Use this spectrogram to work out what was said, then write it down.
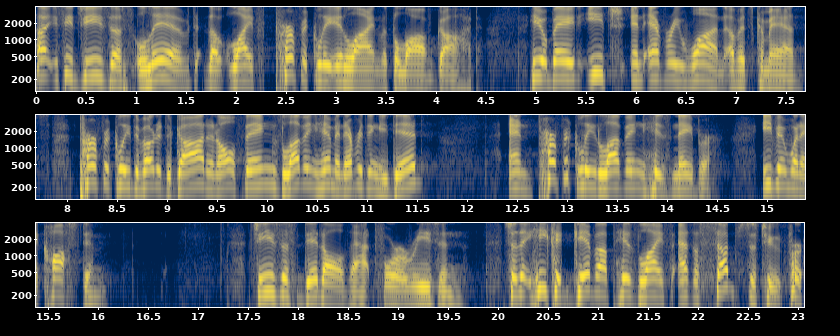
Uh, you see, Jesus lived the life perfectly in line with the law of God. He obeyed each and every one of its commands, perfectly devoted to God in all things, loving Him in everything He did, and perfectly loving His neighbor, even when it cost Him. Jesus did all that for a reason so that he could give up his life as a substitute for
